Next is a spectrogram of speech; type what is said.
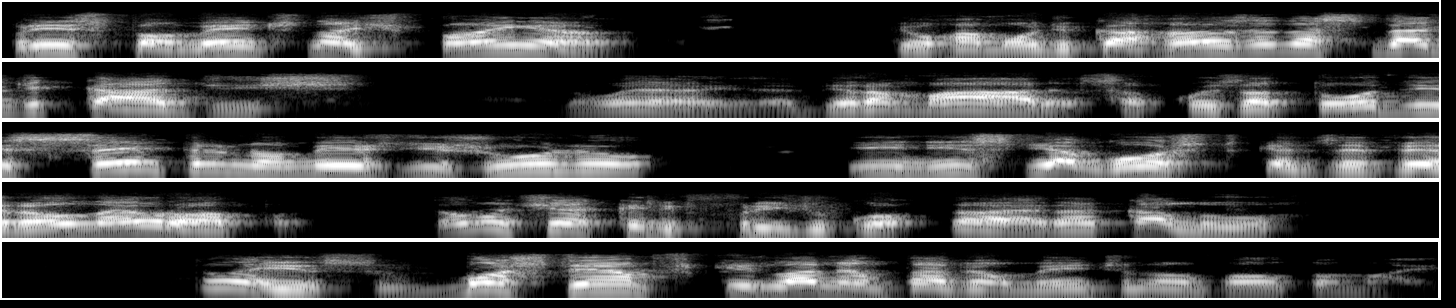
principalmente na Espanha, que o Ramon de Carranza é da cidade de Cádiz, não é? é Beira-Mar, essa coisa toda, e sempre no mês de julho e início de agosto, quer dizer, verão na Europa. Então não tinha aquele frio de cortar, era calor. Então é isso. Bons tempos que, lamentavelmente, não voltam mais.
